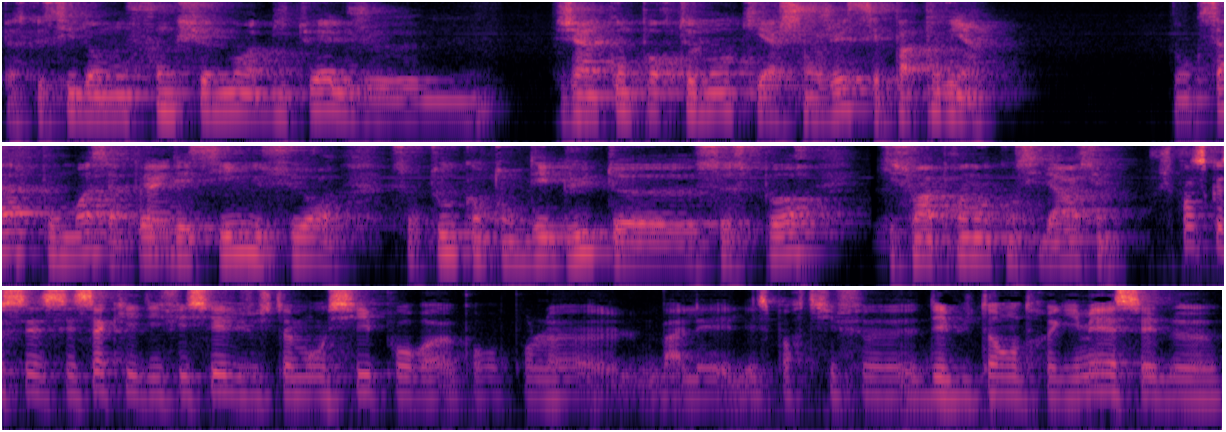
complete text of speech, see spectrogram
Parce que si dans mon fonctionnement habituel, je j'ai un comportement qui a changé, c'est pas pour rien. Donc ça, pour moi, ça peut être des signes sur, surtout quand on débute euh, ce sport qui sont à prendre en considération. Je pense que c'est ça qui est difficile justement aussi pour pour pour le, bah, les, les, sportifs euh, débutants entre guillemets, c'est de,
